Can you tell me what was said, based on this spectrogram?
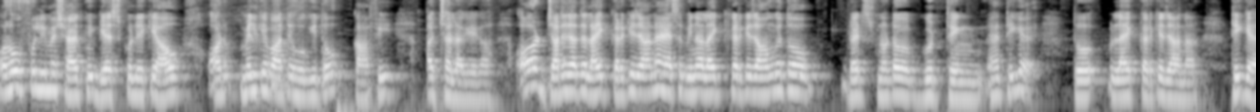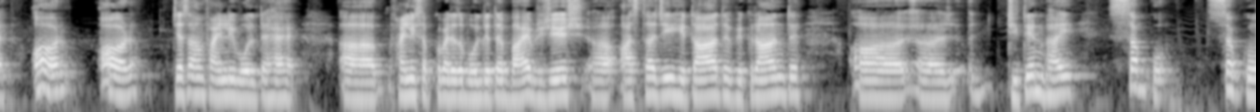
और होपफुली मैं शायद कोई गेस्ट को लेके आऊँ, और मिल के बातें होगी तो काफ़ी अच्छा लगेगा। और ज़्यादा ज़्यादा लाइक करके जाना है ऐसे बिना लाइक करके जाओगे तो that's not a good thing है, ठीक है? तो लाइक करके जाना, ठीक है? और और जैसा हम फाइनली बोलते हैं फाइनली सबको पहले तो बोल देते हैं बाय ब्रिजेश आस्था जी हितात विक्रांत और जितेन भाई, सबको सबको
